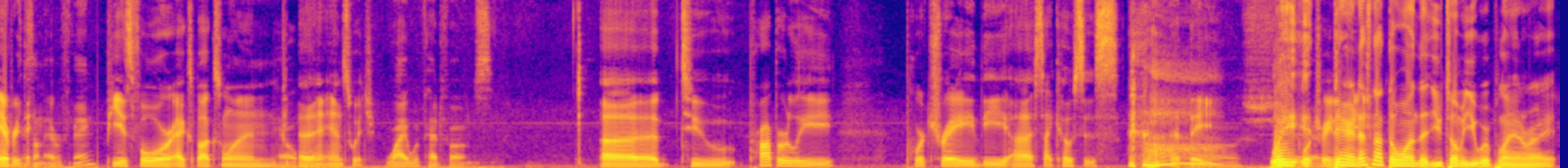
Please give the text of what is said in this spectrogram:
It's Everything. on everything. PS4, Xbox One, uh, and Switch. Why with headphones? Uh, to properly portray the uh, psychosis that they. Oh. Wait, it- Portrayed in Darren, that's not the one that you told me you were playing, right?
